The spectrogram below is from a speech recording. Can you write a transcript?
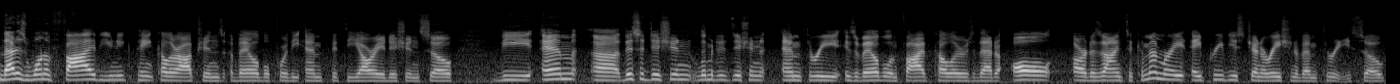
That is one of five unique paint color options available for the M50 Jahre edition. So the M, uh, this edition, limited edition M3 is available in five colors that all are designed to commemorate a previous generation of M3. So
